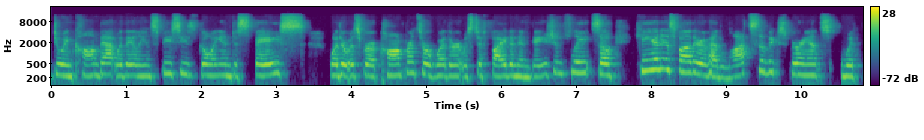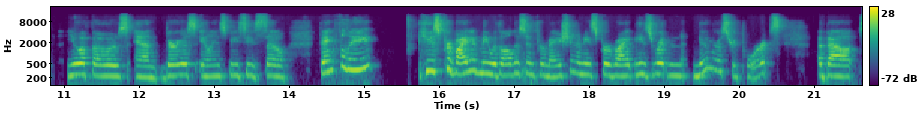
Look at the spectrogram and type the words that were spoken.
doing combat with alien species going into space whether it was for a conference or whether it was to fight an invasion fleet. So he and his father have had lots of experience with ufos and various alien species. So thankfully he's provided me with all this information and he's provide he's written numerous reports about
